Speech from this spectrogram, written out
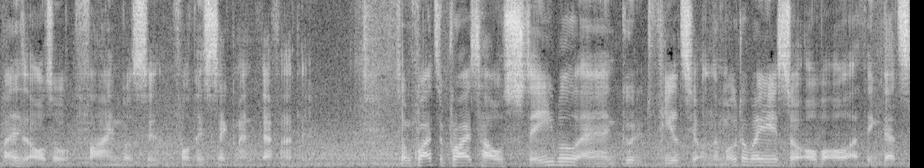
but it's also fine for this segment definitely. I'm quite surprised how stable and good it feels here on the motorway. So overall, I think that's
